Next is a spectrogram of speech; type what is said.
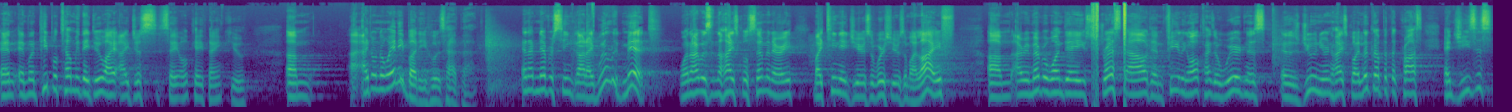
And, and when people tell me they do, I, I just say, okay, thank you. Um, I, I don't know anybody who has had that. And I've never seen God. I will admit, when I was in the high school seminary, my teenage years, the worst years of my life, um, I remember one day stressed out and feeling all kinds of weirdness as a junior in high school. I looked up at the cross and Jesus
